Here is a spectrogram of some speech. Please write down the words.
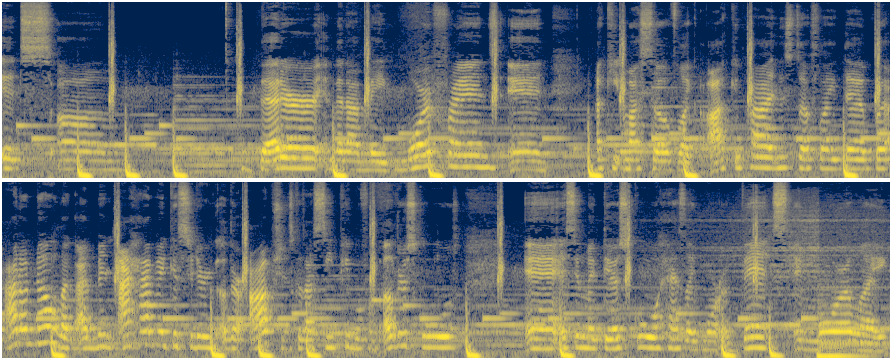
it's um, better, and then I make more friends, and I keep myself like occupied and stuff like that. But I don't know, like I've been, I have been considering other options because I see people from other schools, and it seems like their school has like more events and more like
